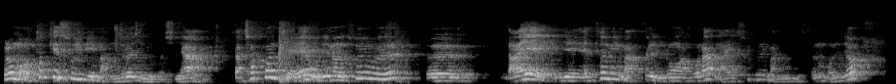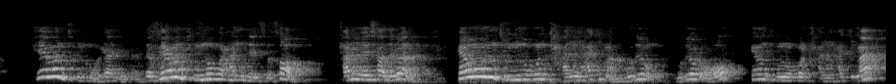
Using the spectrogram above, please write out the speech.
그럼 어떻게 수입이 만들어지는 것이냐? 자, 첫 번째 우리는 수입을 어, 나의 이제 애터미 마트를 이용하거나 나의 수입을 만들기 위해서는 먼저 회원 등록을 해야 됩니다. 회원 등록을 하는 데 있어서 다른 회사들은 회원 등록은 가능하지만 무료 무료로 회원 등록을 가능하지만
